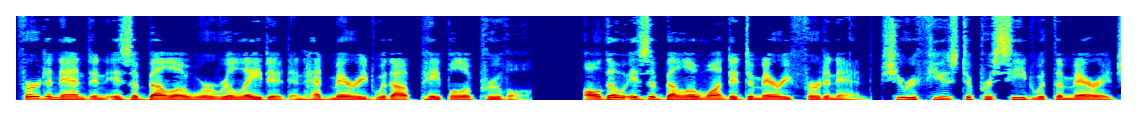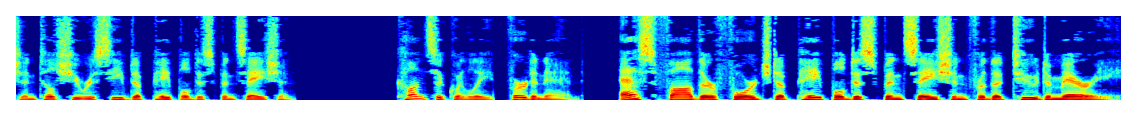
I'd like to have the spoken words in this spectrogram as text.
Ferdinand and Isabella were related and had married without papal approval. Although Isabella wanted to marry Ferdinand, she refused to proceed with the marriage until she received a papal dispensation. Consequently, Ferdinand's father forged a papal dispensation for the two to marry.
